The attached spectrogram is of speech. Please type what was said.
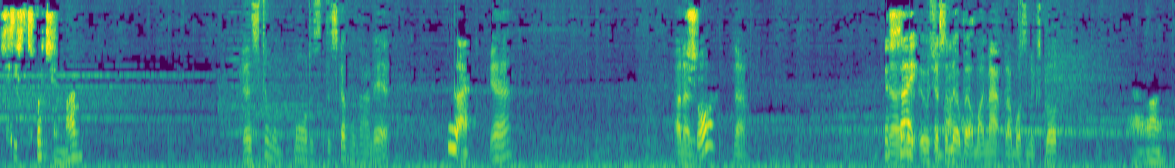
She's twitching, man. There's still more to discover around here. That. Yeah. Oh no. Sure? No. Just no, say. it, it was just a little bit on my map that wasn't explored, Alright.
